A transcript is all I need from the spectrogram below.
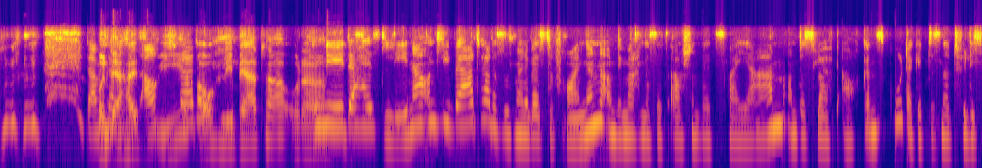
und der heißt auch wie? Gestartet. Auch Liberta? Oder? Nee, der heißt Lena und Liberta. Das ist meine beste Freundin. Und wir machen das jetzt auch schon seit zwei Jahren. Und das läuft auch ganz gut. Da gibt es natürlich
